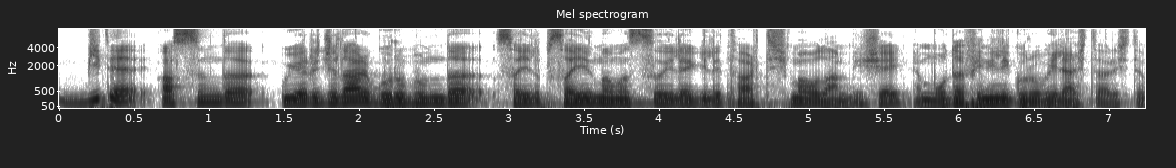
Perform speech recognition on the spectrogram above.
Bir de aslında uyarıcılar grubunda sayılıp sayılmaması ile ilgili tartışma olan bir şey. Modafinil grubu ilaçlar işte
